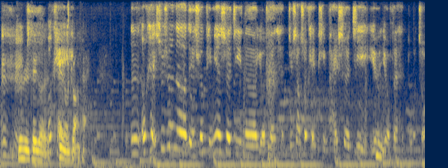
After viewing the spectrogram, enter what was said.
嗯就是这个 OK 这种状态。嗯，OK，所以说呢，等于说平面设计呢有分很，就像说可以品牌设计有嗯有分很多种。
